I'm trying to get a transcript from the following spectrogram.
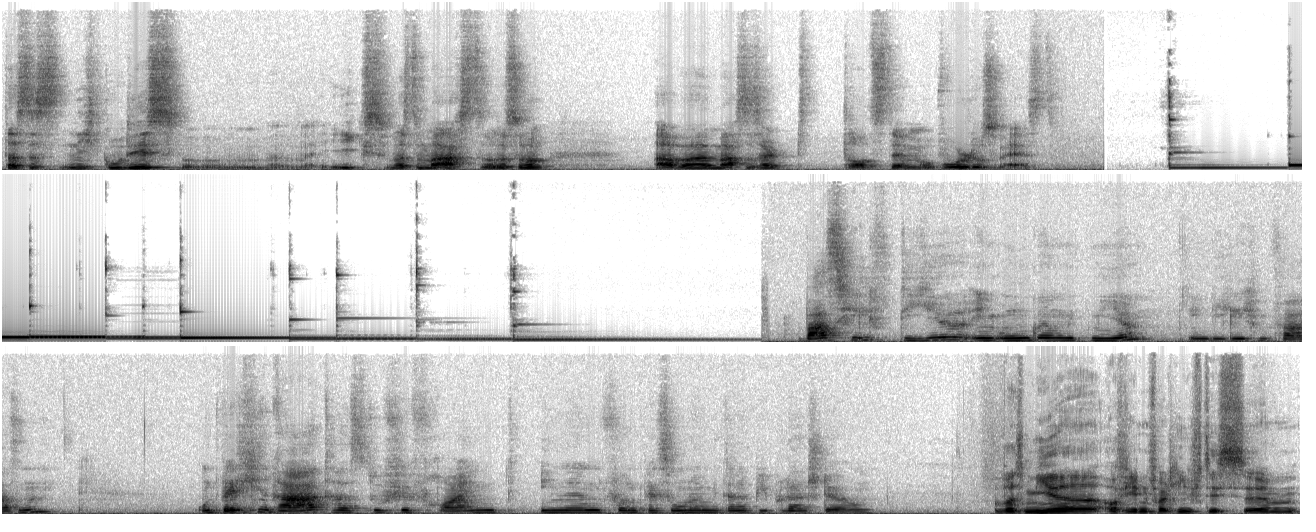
dass das nicht gut ist, X, was du machst oder so, aber machst es halt trotzdem, obwohl du es weißt. Was hilft dir im Umgang mit mir in jeglichen Phasen? Und welchen Rat hast du für FreundInnen von Personen mit einer bipolaren Störung? Was mir auf jeden Fall hilft, ist ähm,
